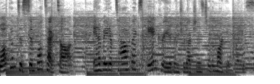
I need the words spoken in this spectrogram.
Welcome to Simple Tech Talk, innovative topics and creative introductions to the marketplace.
